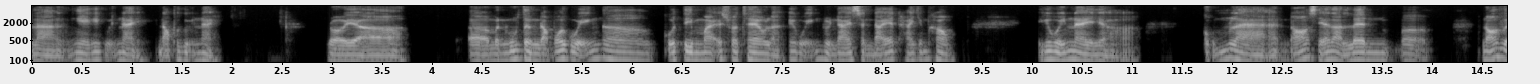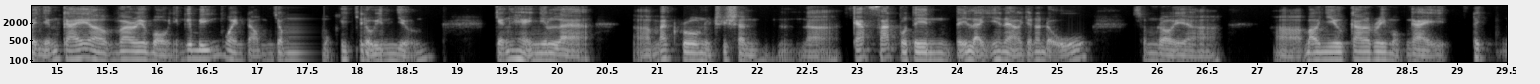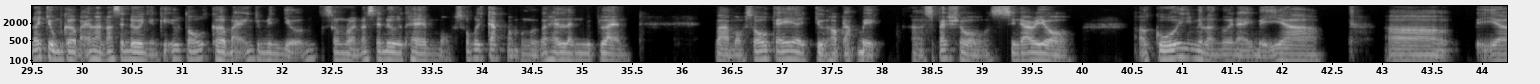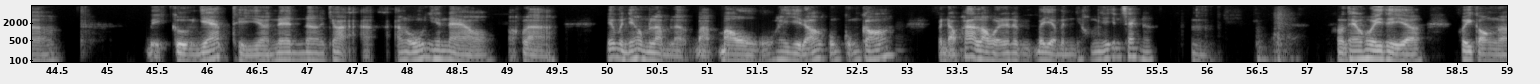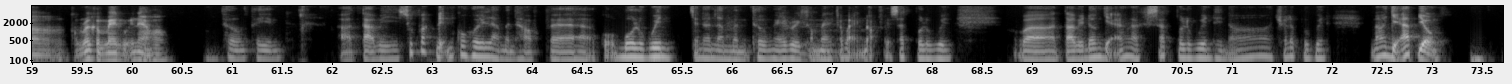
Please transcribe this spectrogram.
là nghe cái quyển này đọc cái quyển này. Rồi uh, uh, mình cũng từng đọc cái quyển uh, của team My Extra là cái quyển Renaissance Diet 2.0 thì cái quyển này uh, cũng là nó sẽ là lên uh, nói về những cái uh, variable những cái biến quan trọng trong một cái chế độ dinh dưỡng. Chẳng hạn như là uh, macronutrition uh, các fat protein tỷ lệ như thế nào cho nó đủ. Xong rồi uh, uh, bao nhiêu calorie một ngày nói chung cơ bản là nó sẽ đưa những cái yếu tố cơ bản cho dinh dưỡng xong rồi nó sẽ đưa thêm một số cái cách mà mọi người có thể lên meal plan. Và một số cái trường hợp đặc biệt uh, special scenario ở cuối như là người này bị uh, uh, bị uh, bị cường giáp thì nên uh, cho ăn uống như thế nào? Hoặc là nếu mình nhớ không lầm là bà bầu hay gì đó cũng cũng có. Mình đọc khá là lâu rồi nên bây giờ mình không nhớ chính xác nữa. Ừ. còn theo huy thì uh, huy còn uh, còn recommend quyển nào không? Thường thì uh, tại vì xuất phát điểm của huy là mình học về của Boluwin cho nên là mình thường hay recommend các bạn đọc về sách Boluwin và tại vì đơn giản là sách Boluwin thì nó Charles Boluwin nó dễ áp dụng.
